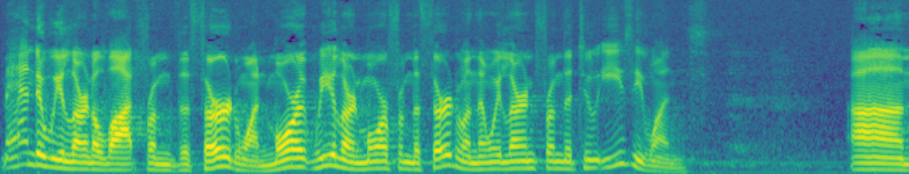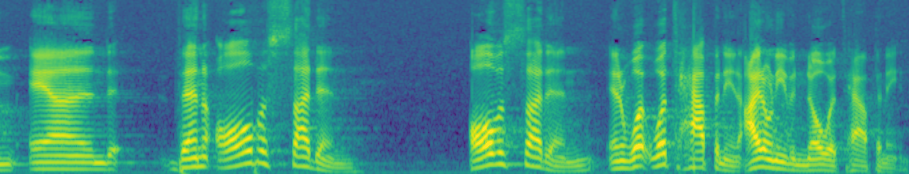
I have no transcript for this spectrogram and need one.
man, did we learn a lot from the third one. More, we learned more from the third one than we learned from the two easy ones. Um, and then all of a sudden, all of a sudden, and what, what's happening? I don't even know what's happening.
